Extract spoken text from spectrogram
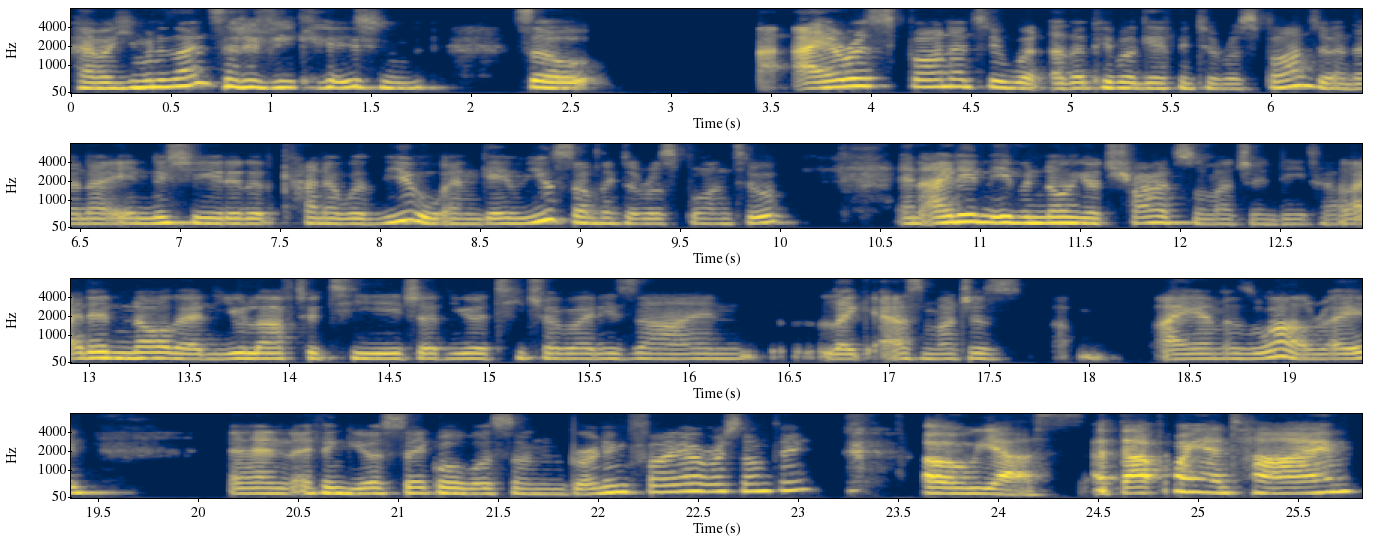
have a human design certification. So I responded to what other people gave me to respond to, and then I initiated it kind of with you and gave you something to respond to. And I didn't even know your chart so much in detail. I didn't know that you love to teach, that you're a teacher by design, like as much as I am as well, right? And I think your sacral was on burning fire or something. Oh, yes. At that point in time,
